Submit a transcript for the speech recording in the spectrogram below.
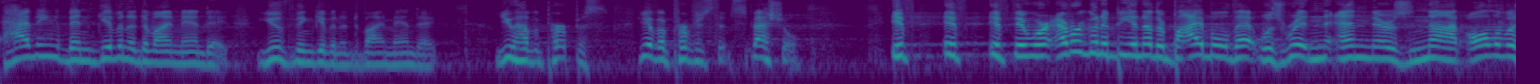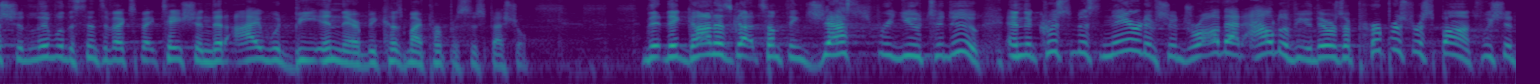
having been given a divine mandate. You've been given a divine mandate. You have a purpose. You have a purpose that's special. If, if, if there were ever going to be another Bible that was written, and there's not, all of us should live with a sense of expectation that I would be in there because my purpose is special. That, that God has got something just for you to do. And the Christmas narrative should draw that out of you. There is a purpose response. We should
